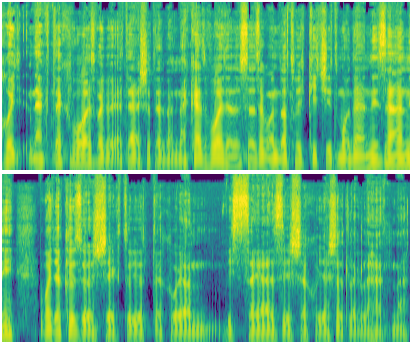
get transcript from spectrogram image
hogy nektek volt, vagy a te esetedben neked volt először ez a gondolat, hogy kicsit modernizálni, vagy a közönségtől jöttek olyan visszajelzések, hogy esetleg lehetne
